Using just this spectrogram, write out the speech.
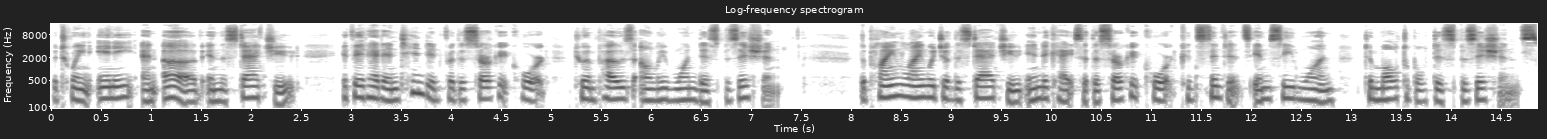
between any and of in the statute if it had intended for the circuit court to impose only one disposition. The plain language of the statute indicates that the circuit court could sentence MC1 to multiple dispositions.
